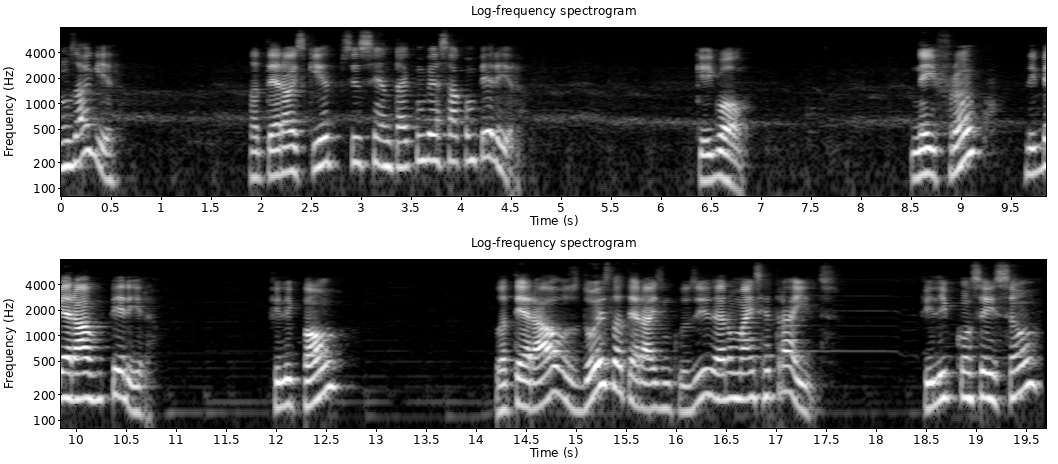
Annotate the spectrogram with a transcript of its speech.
um zagueiro. Lateral esquerdo precisa sentar e conversar com o Pereira. Que igual Ney Franco liberava o Pereira. Filipão lateral, os dois laterais inclusive eram mais retraídos. Felipe Conceição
